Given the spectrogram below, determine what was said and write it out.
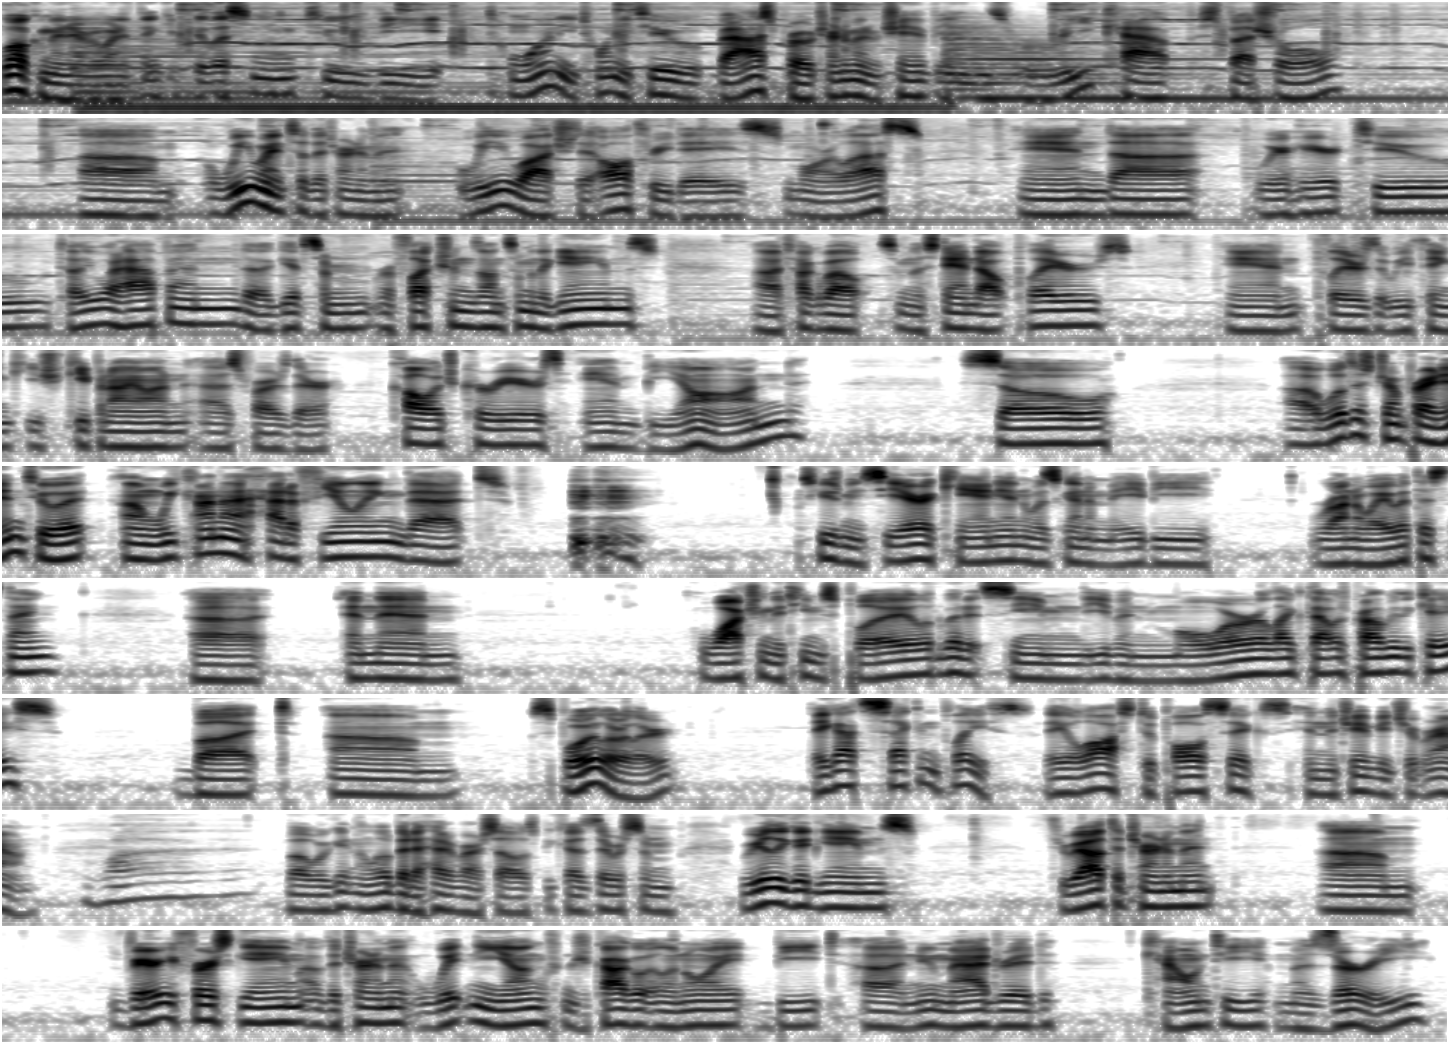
Welcome in, everyone, and thank you for listening to the 2022 Bass Pro Tournament of Champions recap special. Um, we went to the tournament. We watched it all three days, more or less, and uh, we're here to tell you what happened, uh, give some reflections on some of the games, uh, talk about some of the standout players, and players that we think you should keep an eye on as far as their college careers and beyond. So uh, we'll just jump right into it. Um, we kind of had a feeling that, excuse me, Sierra Canyon was going to maybe run away with this thing. Uh, and then watching the teams play a little bit, it seemed even more like that was probably the case. But um, spoiler alert, they got second place. They lost to Paul Six in the championship round. What? But we're getting a little bit ahead of ourselves because there were some really good games throughout the tournament. Um, very first game of the tournament, Whitney Young from Chicago, Illinois, beat uh, New Madrid County, Missouri.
